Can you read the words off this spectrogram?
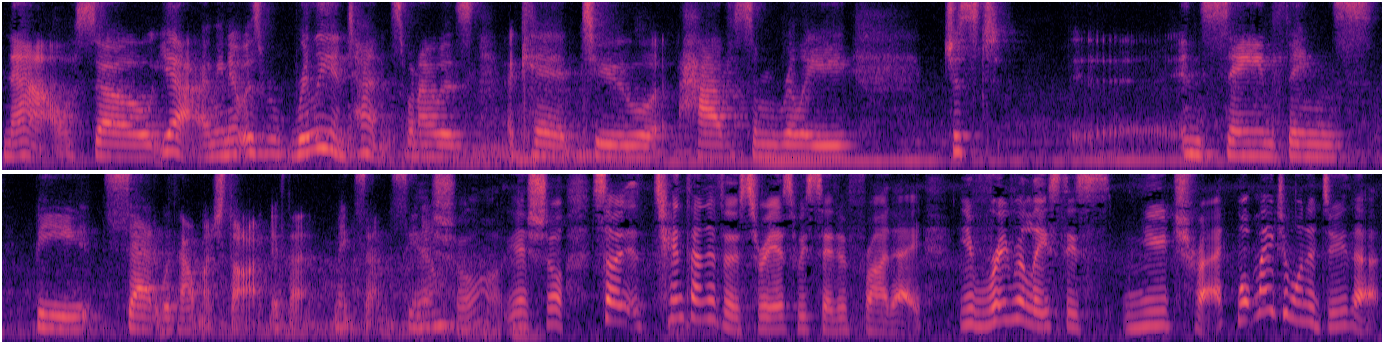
now. So, yeah, I mean, it was really intense when I was a kid to have some really just uh, insane things be said without much thought, if that makes sense, you know? Yeah, sure. Yeah, sure. So, 10th anniversary, as we said, of Friday. You've re-released this new track. What made you want to do that?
